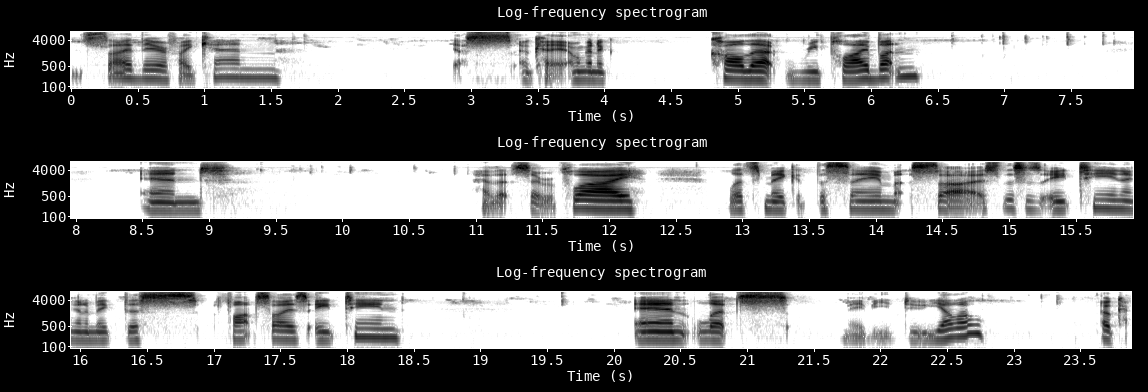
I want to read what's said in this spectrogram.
inside there if I can. Yes, okay, I'm going to call that reply button and have that say reply. Let's make it the same size. This is 18. I'm going to make this font size 18. And let's maybe do yellow. Okay.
